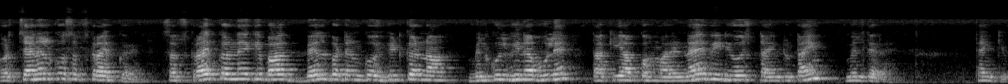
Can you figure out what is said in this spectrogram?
और चैनल को सब्सक्राइब करें। सब्सक्राइब करने के बाद बेल बटन को हिट करना बिल्कुल भी ना भूलें, ताकि आपको हमारे नए वीडियोस टाइम टू टाइम मिलते रहें। थैंक यू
